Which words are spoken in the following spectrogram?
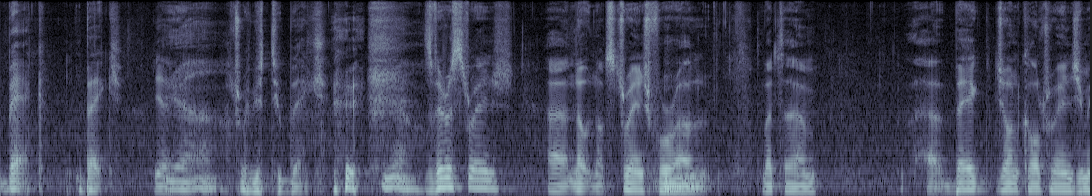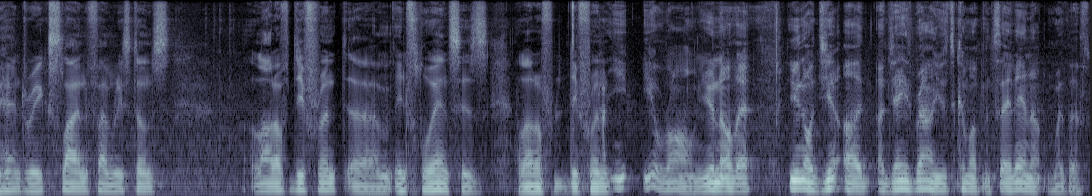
Beck. Beck. Yeah. Yeah. Tribute to Beck. Yeah. it's very strange. Uh, no, not strange for, uh, but um, uh, Beck, John Coltrane, Jimi Hendrix, Sly and Family Stones. A lot of different um, influences. A lot of different. You, you're wrong. You know that. You know, J- uh, uh, James Brown used to come up and sit in with us.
